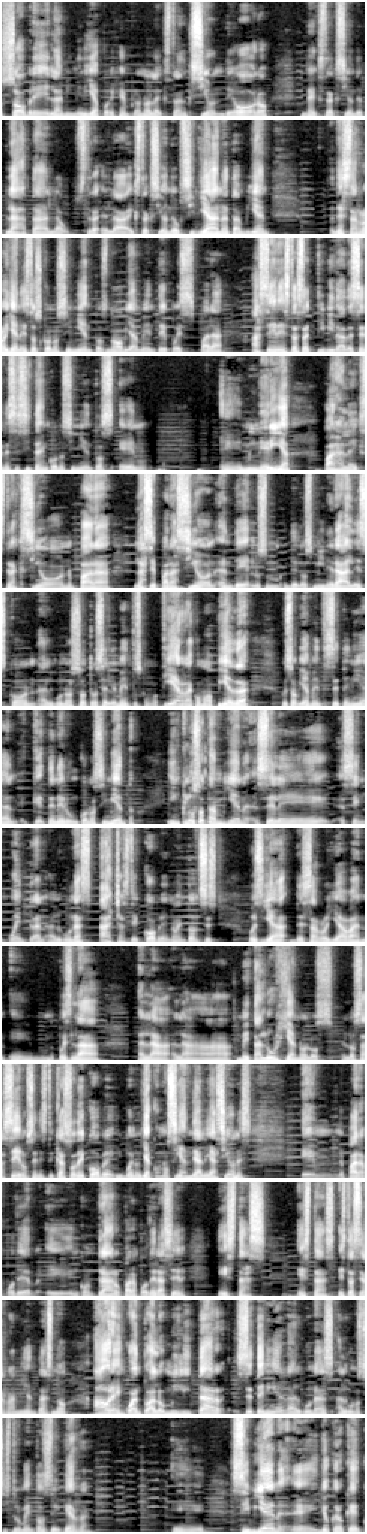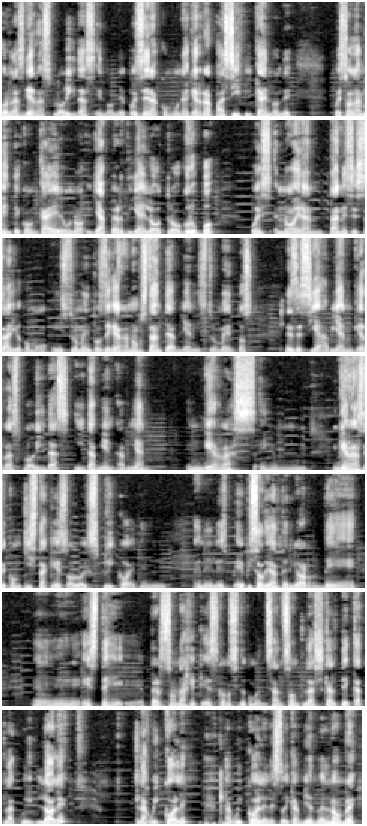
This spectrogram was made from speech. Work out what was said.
sobre la minería, por ejemplo, ¿no? La extracción de oro, la extracción de plata, la, la extracción de obsidiana también desarrollan estos conocimientos, ¿no? Obviamente, pues para hacer estas actividades se necesitan conocimientos en, minería, para la extracción, para la separación de los, de los minerales con algunos otros elementos como tierra, como piedra, pues obviamente se tenían que tener un conocimiento. Incluso también se le se encuentran algunas hachas de cobre, ¿no? Entonces, pues ya desarrollaban em, pues la, la, metalurgia, ¿no? Los, los aceros, en este caso de cobre, y bueno, ya conocían de aleaciones em, para poder eh, encontrar o para poder hacer estas, estas, estas herramientas, ¿no? Ahora, en cuanto a lo militar, se tenían algunos instrumentos de guerra. Eh, si bien eh, yo creo que con las guerras floridas, en donde pues era como una guerra pacífica, en donde pues solamente con caer uno ya perdía el otro grupo, pues no eran tan necesarios como instrumentos de guerra. No obstante, habían instrumentos, les decía, habían guerras floridas y también habían guerras, em, guerras de conquista, que eso lo explico en el, en el episodio anterior de eh, este personaje que es conocido como el Sansón Tlaxcalteca, Tlahuicole, Tlahuicole, Tlahuicole, le estoy cambiando el nombre,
